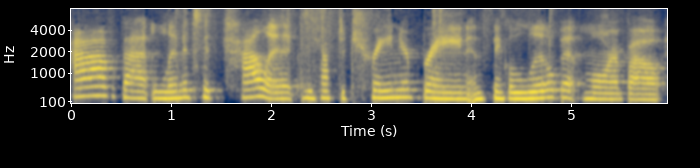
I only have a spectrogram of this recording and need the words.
have that limited palette, you have to train your brain and think a little bit more about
